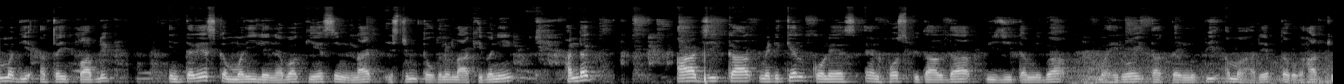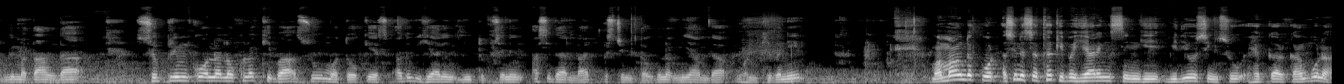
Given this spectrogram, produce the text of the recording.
ꯑꯃꯗꯤ ꯑꯇꯩ ꯄꯥꯕ꯭ꯂꯤꯛ ꯏꯟꯇꯔꯦꯁꯀ ꯃꯔꯤ ꯂꯩꯅꯕ ꯀꯦꯁꯁꯤꯡ ꯂꯥꯏꯚ ꯏꯁꯇ꯭ꯔꯤꯝ ꯇꯧꯗꯨꯅ ꯂꯥꯛꯈꯤꯕꯅꯤ ꯍꯟꯗꯛ R G Kar medical college and hospital P G तमीब महिरोई डॉक्टर नुपी रेप तौर हाथ सुप्रीम कोर्ट लौखलखीब suo motu case hearing YouTube channel live stream तौर उहनखीबनी ममांग कोर्ट चथखीब हियरिंग वीडियो हैकर कांबुना।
